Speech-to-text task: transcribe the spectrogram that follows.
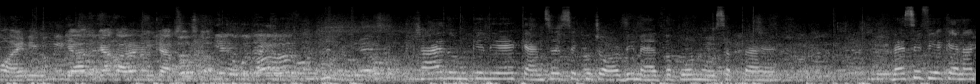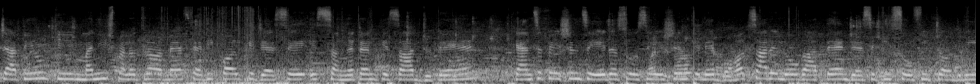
वो आए नहीं क्या क्या कारण है उनके एब्सेंस का शायद उनके लिए कैंसर से कुछ और भी महत्वपूर्ण हो सकता है मैं सिर्फ़ ये कहना चाहती हूँ कि मनीष मल्होत्रा और मैं फेविकॉल के जैसे इस संगठन के साथ जुटे हैं। कैंसर पेशेंट्स एड एसोसिएशन के लिए बहुत सारे लोग आते हैं, जैसे कि सोफ़ी चौधरी,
